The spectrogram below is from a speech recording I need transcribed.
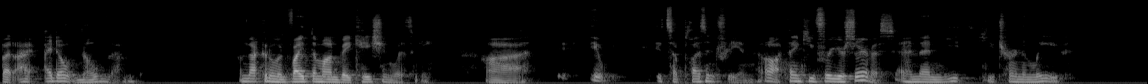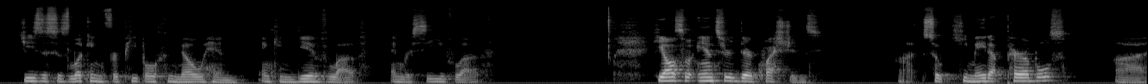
but I, I don't know them. I'm not going to invite them on vacation with me. Uh, it, it's a pleasantry and oh, thank you for your service, and then you, you turn and leave. Jesus is looking for people who know him and can give love and receive love. He also answered their questions. Uh, so he made up parables. Uh,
